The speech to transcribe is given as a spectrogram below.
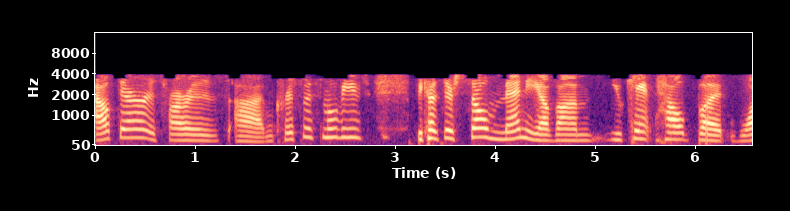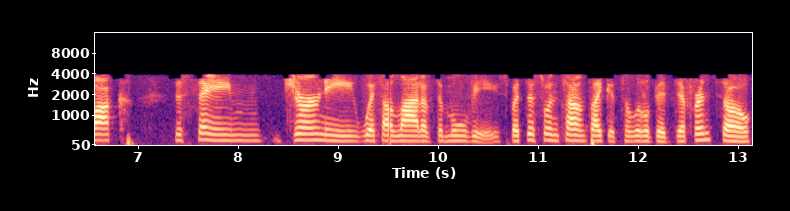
out there as far as um Christmas movies because there's so many of them you can't help but walk the same journey with a lot of the movies. But this one sounds like it's a little bit different so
